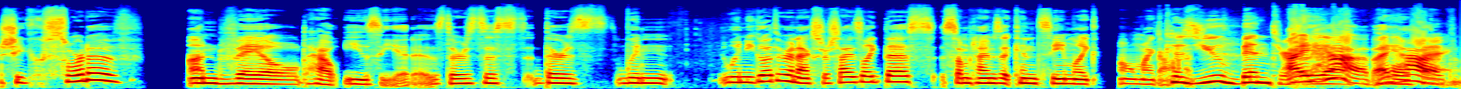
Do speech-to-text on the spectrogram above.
she sort of unveiled how easy it is. There's this there's when when you go through an exercise like this, sometimes it can seem like, oh my god. because you've been through I yeah, have, I have. thing.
